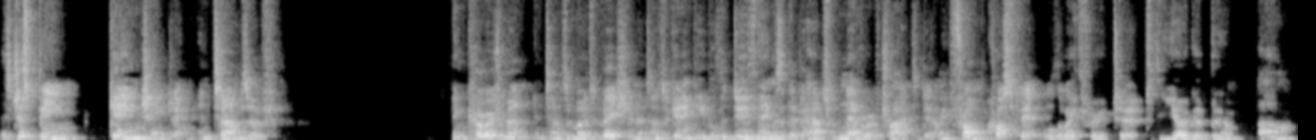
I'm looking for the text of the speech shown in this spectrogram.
has just been game changing in terms of encouragement, in terms of motivation, in terms of getting people to do things that they perhaps would never have tried to do. I mean, from CrossFit all the way through to, to the yoga boom, um,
